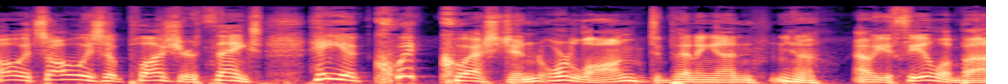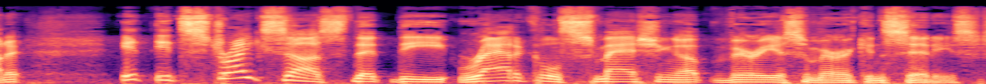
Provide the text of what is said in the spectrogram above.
Oh, it's always a pleasure. Thanks. Hey, a quick question, or long, depending on you know how you feel about it. It, it strikes us that the radical smashing up various American cities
